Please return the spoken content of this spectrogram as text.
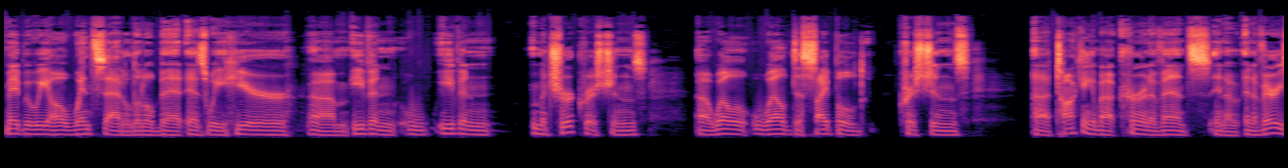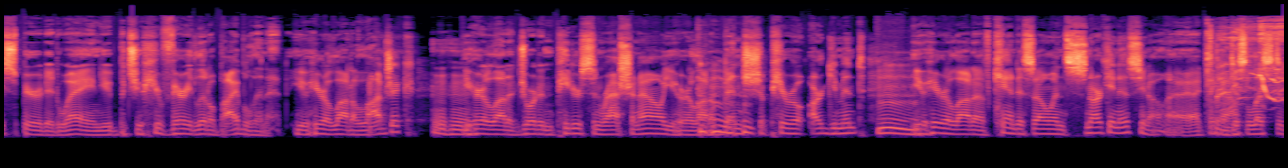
maybe we all wince at a little bit as we hear um, even even mature Christians, uh, well well discipled Christians uh, talking about current events in a in a very spirited way, and you but you hear very little Bible in it. You hear a lot of logic. Mm-hmm. You hear a lot of Jordan Peterson rationale. You hear a lot of Ben Shapiro argument. Mm. You hear a lot of Candace Owens snarkiness. You know, I, I think yeah. I just listed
